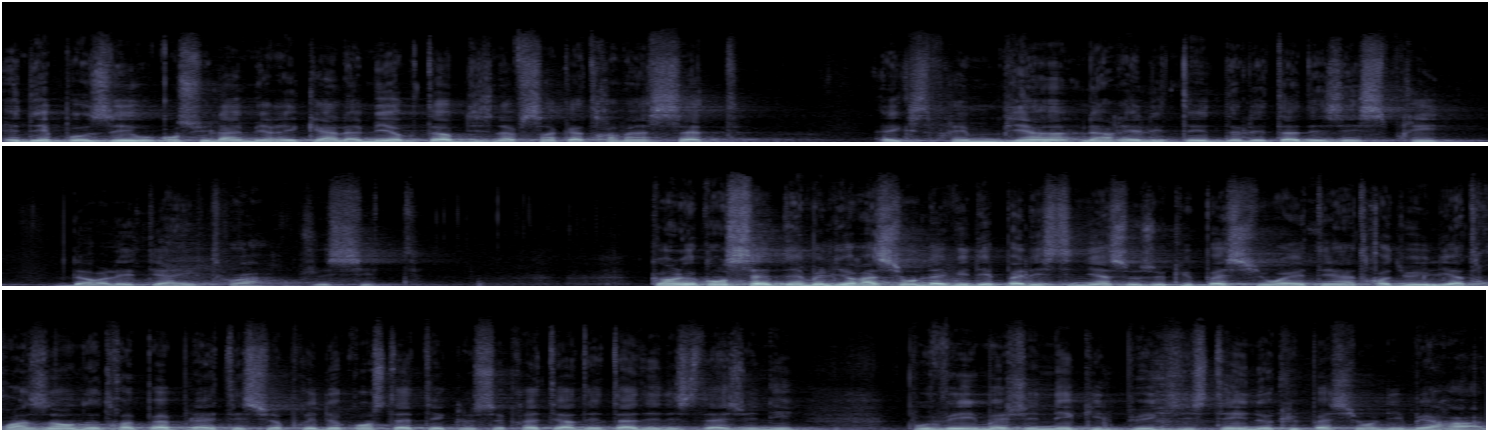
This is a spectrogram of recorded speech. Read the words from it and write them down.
et déposé au consulat américain à la mi-octobre 1987 exprime bien la réalité de l'état des esprits dans les territoires. Je cite. Quand le concept d'amélioration de la vie des Palestiniens sous occupation a été introduit il y a trois ans, notre peuple a été surpris de constater que le secrétaire d'État des États-Unis pouvait imaginer qu'il peut exister une occupation libérale,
